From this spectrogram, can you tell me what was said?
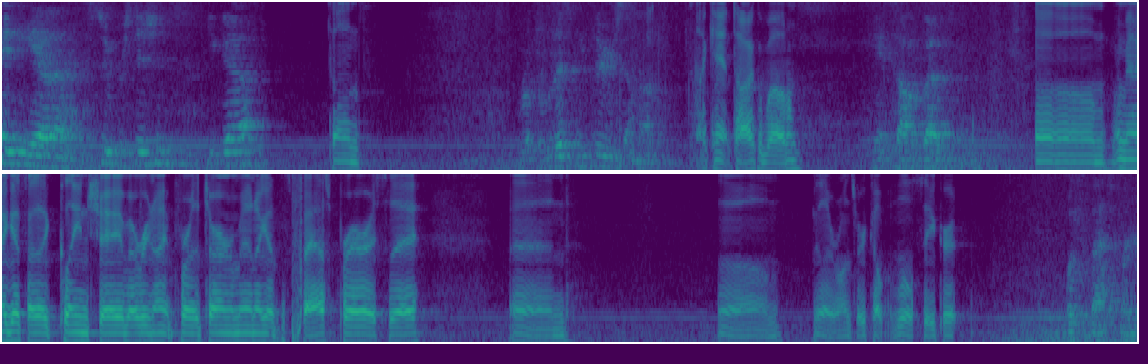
Any uh, superstitions you got? Tons. R- List me through some of them. I can't talk about them. Can't talk about them. Um, I mean, I guess I like clean shave every night before the tournament. I got this bass prayer I say, and um, the other ones are a couple little secret. What's the bass prayer?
